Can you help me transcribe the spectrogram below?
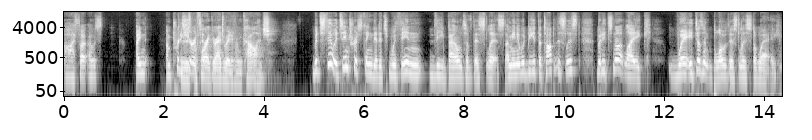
Oh, I thought I was... I, I'm pretty 'Cause it was sure before I graduated from college. But still, it's interesting that it's within the bounds of this list. I mean, it would be at the top of this list, but it's not like... way It doesn't blow this list away.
